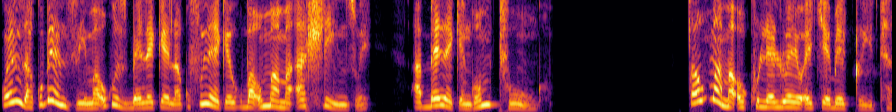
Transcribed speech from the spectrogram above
kwenza kube nzima ukuzibelekela kufuneke ukuba umama ahlinzwe abeleke ngomthungo. Xa umama okhulelweyo etyebe gqitha,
